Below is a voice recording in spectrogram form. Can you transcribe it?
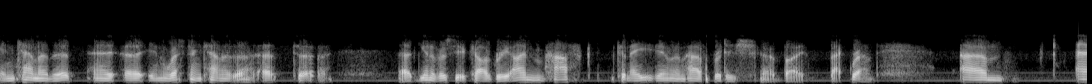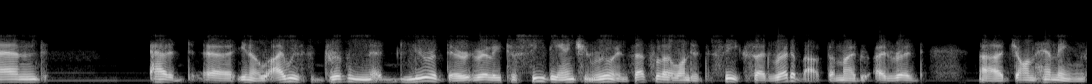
in Canada, uh, uh, in Western Canada at uh, at University of Calgary. I'm half Canadian and half British uh, by background. Um, and had, uh, you know, I was driven, lured there really to see the ancient ruins. That's what I wanted to see because I'd read about them. I'd, I'd read uh, John Hemming's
